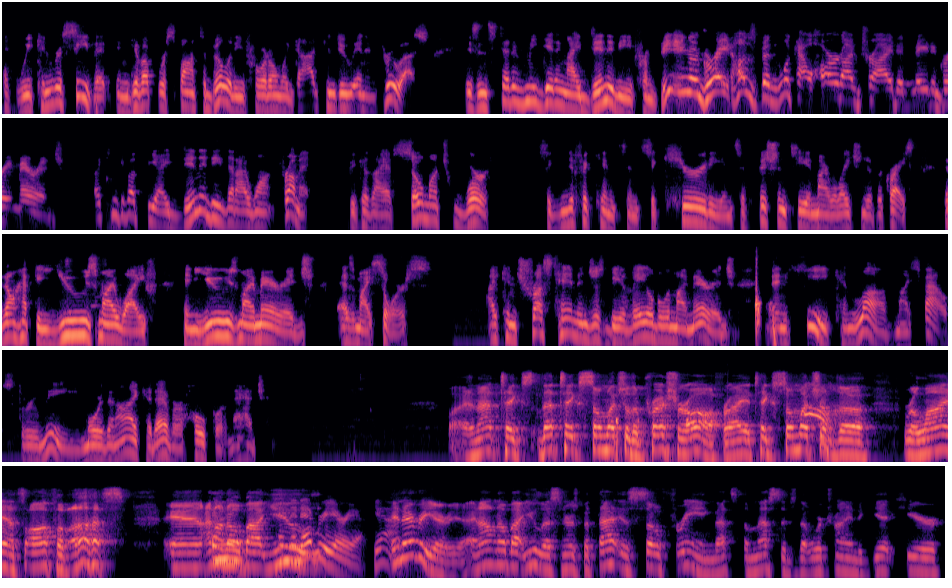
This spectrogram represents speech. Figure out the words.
if we can receive it and give up responsibility for what only God can do in and through us, is instead of me getting identity from being a great husband, look how hard I've tried and made a great marriage. I can give up the identity that I want from it because I have so much worth, significance, and security and sufficiency in my relationship with Christ. I don't have to use my wife and use my marriage as my source. I can trust him and just be available in my marriage, then he can love my spouse through me more than I could ever hope or imagine. And that takes that takes so much of the pressure off, right? It takes so much oh. of ah. the reliance off of us and I don't and know about you. in every area, yeah. In every area, and I don't know about you, listeners, but that is so freeing. That's the message that we're trying to get here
